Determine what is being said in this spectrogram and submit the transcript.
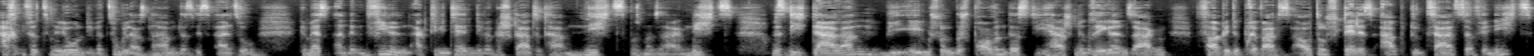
48 Millionen, die wir zugelassen haben. Das ist also gemessen an den vielen Aktivitäten, die wir gestartet haben, nichts, muss man sagen, nichts. Und es liegt daran, wie eben schon besprochen, dass die herrschenden Regeln sagen, fahr bitte privates Auto, stell es ab, du zahlst dafür nichts.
